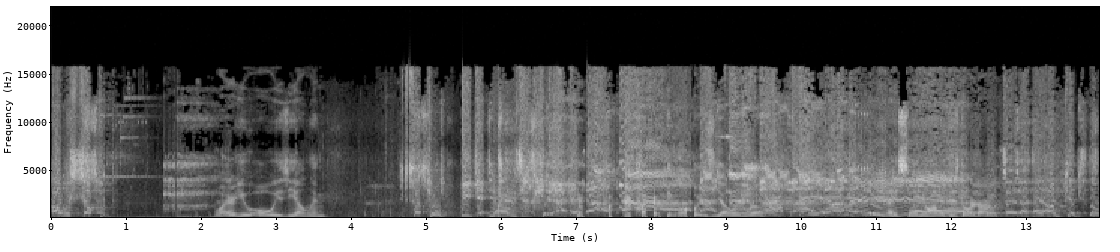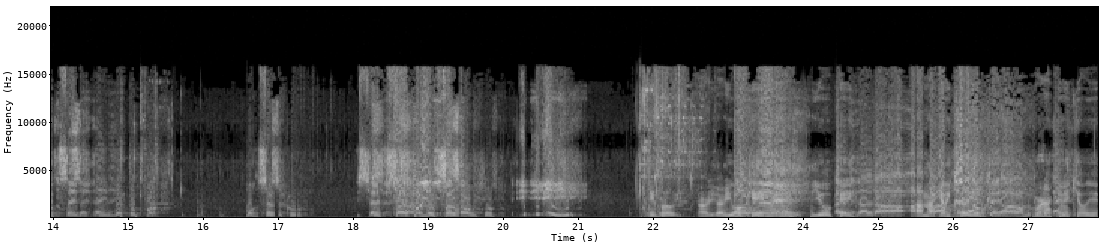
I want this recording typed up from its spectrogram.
I was shut. Why are you always yelling? Shut your bitch. No, I'm just kidding. Why are you always yelling, bro? Hey, Samuel, how about this door, dog? Don't say that. Hey, I'm kids. Don't say that. Hey, what the fuck? Come on, circle. Say circle your son. Oh. Hey, bro, are, are you okay, man? Are you okay? Hey, nah, nah, I'm not gonna I'm kill okay, you. I'm okay, I'm okay. We're not gonna kill you.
